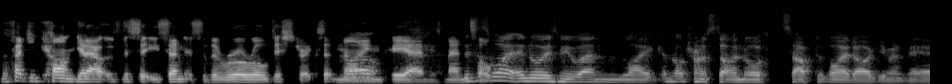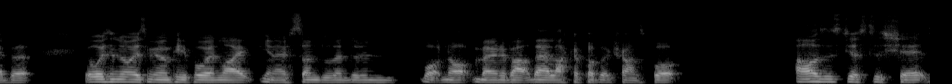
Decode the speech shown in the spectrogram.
the fact you can't get out of the city centre to the rural districts at Well, 9 p.m. is mental. This is why it annoys me when, like, I'm not trying to start a north-south divide argument here, but it always annoys me when people in, like, you know, Sunderland and whatnot moan about their lack of public transport. Ours is just as shit.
